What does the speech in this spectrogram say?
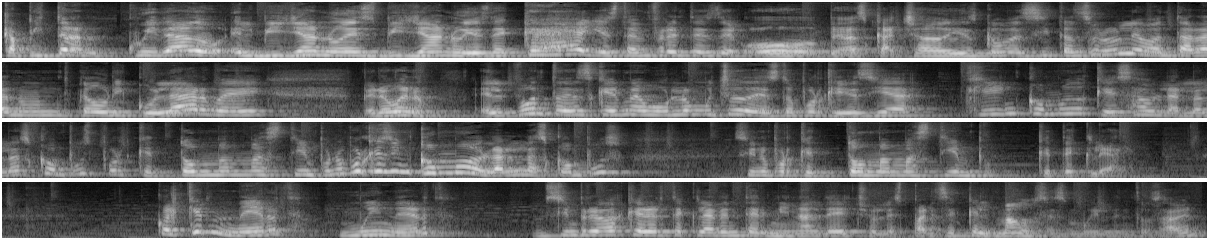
capitán, cuidado, el villano es villano y es de qué y está enfrente es de oh, me has cachado y es como si tan solo levantaran un auricular, güey. Pero bueno, el punto es que me burlo mucho de esto porque yo decía qué incómodo que es hablarle a las compus porque toma más tiempo, no porque es incómodo hablarle a las compus, sino porque toma más tiempo que teclear. Cualquier nerd, muy nerd, siempre va a querer teclar en terminal. De hecho, les parece que el mouse es muy lento, saben?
